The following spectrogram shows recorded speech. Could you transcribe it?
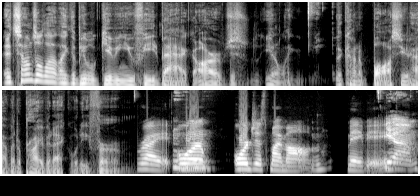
it sounds a lot like the people giving you feedback are just you know like the kind of boss you'd have at a private equity firm. right. Or Mhm. or just my mom, maybe. Yeah.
